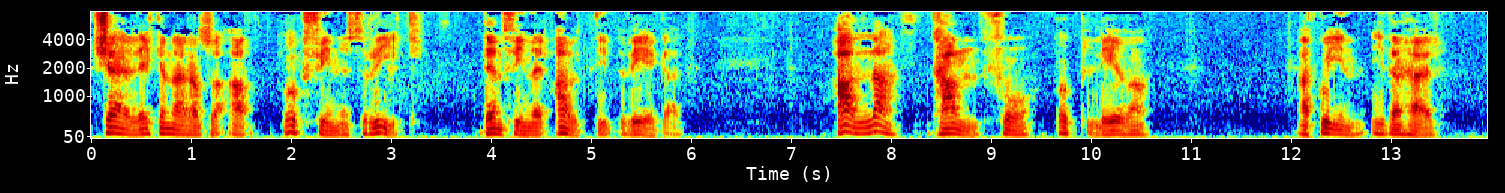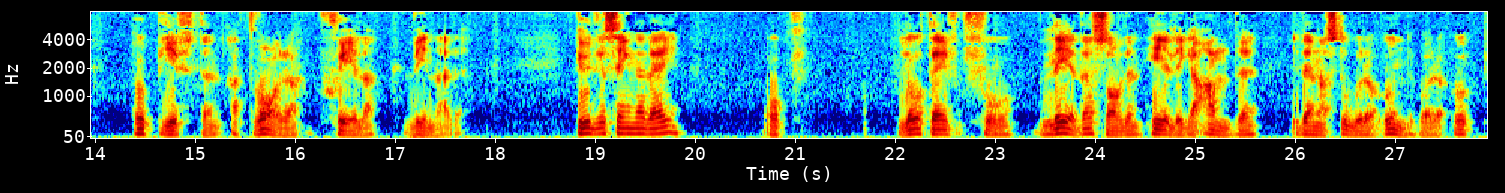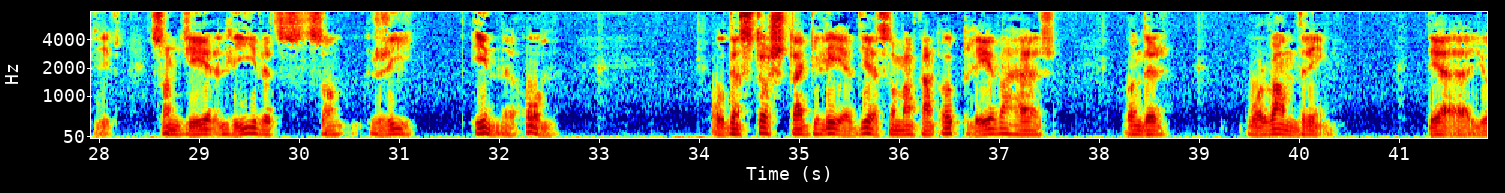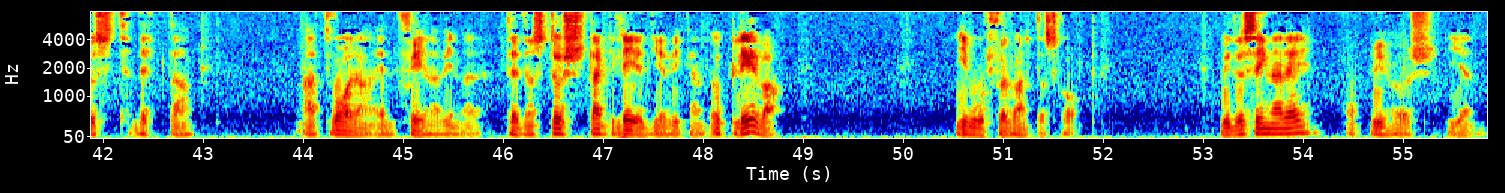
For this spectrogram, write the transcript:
Kärleken är alltså uppfinningsrik. Den finner alltid vägar. Alla kan få uppleva att gå in i den här uppgiften att vara själa vinnare. Gud välsigna dig och låt dig få ledas av den heliga Ande i denna stora underbara uppgift som ger livet så rikt innehåll. Och den största glädje som man kan uppleva här under vår vandring, det är just detta att vara en själavinnare. Det är den största glädje vi kan uppleva i vårt förvaltarskap. Vi välsignar dig och vi hörs igen.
